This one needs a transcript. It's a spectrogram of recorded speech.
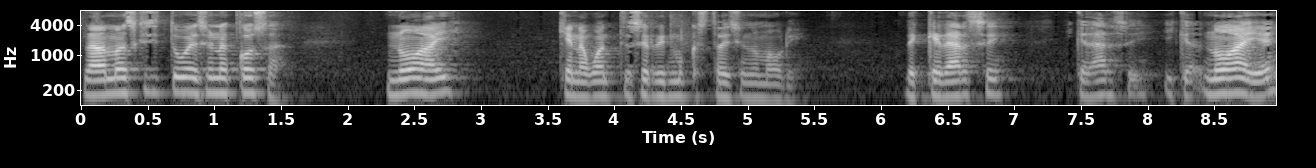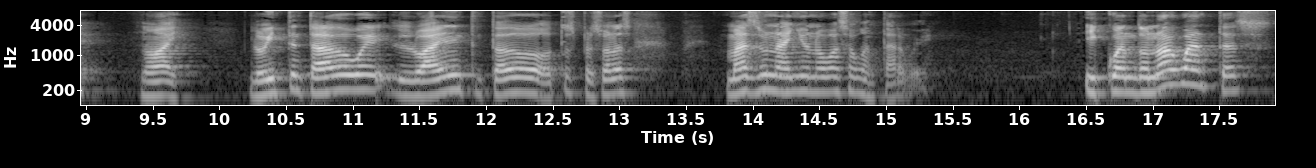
Nada más que si te voy a decir una cosa. No hay quien aguante ese ritmo que está diciendo Mauri. De quedarse y quedarse y quedarse. No hay, ¿eh? No hay. Lo he intentado, güey. Lo han intentado otras personas. Más de un año no vas a aguantar, güey. Y cuando no aguantas,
